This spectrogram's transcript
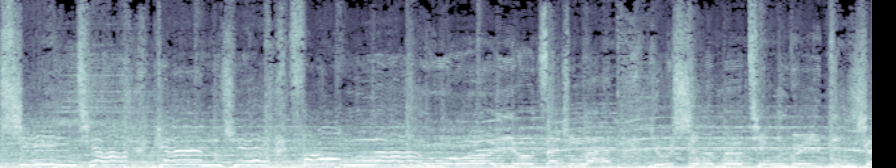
心跳，什么天规定下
